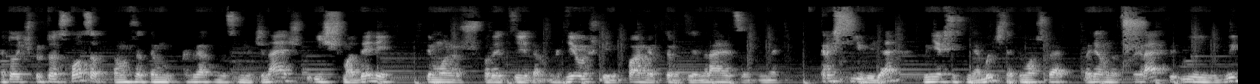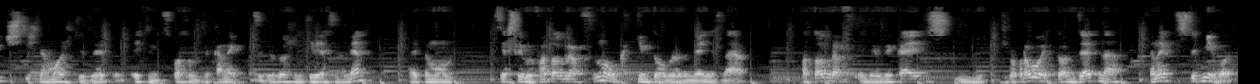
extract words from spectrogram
это очень крутой способ, потому что ты, когда ты начинаешь, ты ищешь модели, ты можешь подойти там, к девушке или к парню, который тебе нравится, например, красивый, да, внешность необычная, ты можешь сказать, пойдем на фотографию, и вы частично можете за это, этим способом законнектиться. Это тоже интересный момент, поэтому если вы фотограф, ну, каким-то образом, я не знаю, фотограф или увлекаетесь и хотите попробовать, то обязательно коннектитесь с людьми, вот.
